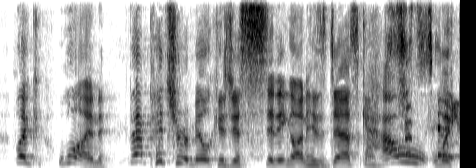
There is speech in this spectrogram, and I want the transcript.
like one, that pitcher of milk is just sitting on his desk. How like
